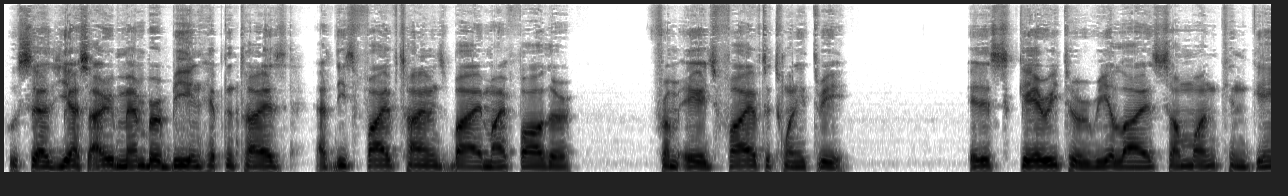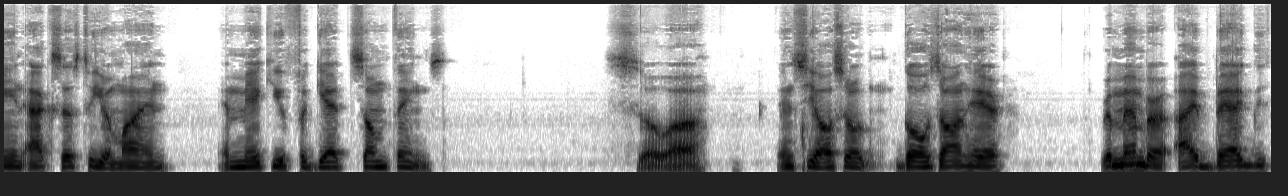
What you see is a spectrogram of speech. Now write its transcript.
who says, Yes, I remember being hypnotized at least five times by my father from age 5 to 23. It is scary to realize someone can gain access to your mind and make you forget some things. So, uh, and she also goes on here. Remember, I begged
